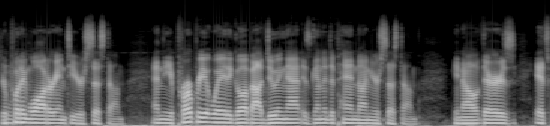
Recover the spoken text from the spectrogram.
You're mm-hmm. putting water into your system. And the appropriate way to go about doing that is going to depend on your system. You know, there's it's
